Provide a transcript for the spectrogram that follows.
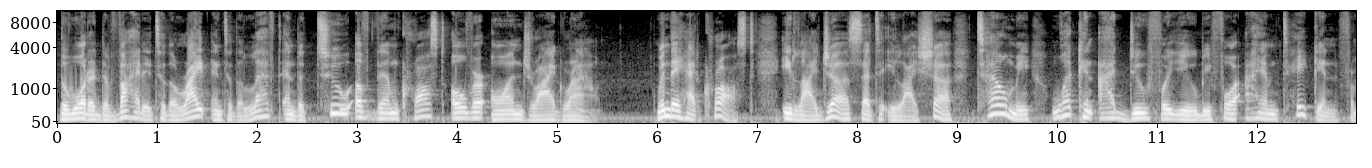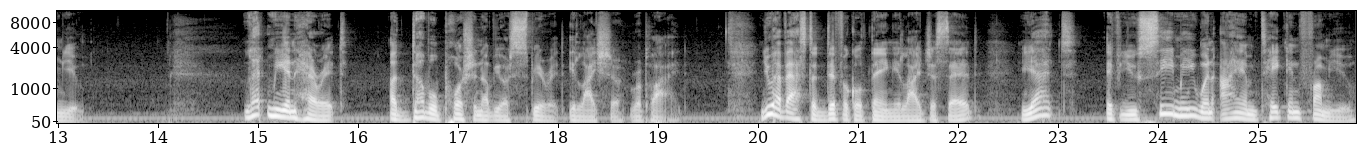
The water divided to the right and to the left, and the two of them crossed over on dry ground. When they had crossed, Elijah said to Elisha, Tell me, what can I do for you before I am taken from you? Let me inherit a double portion of your spirit, Elisha replied. You have asked a difficult thing, Elijah said. Yet, if you see me when I am taken from you,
